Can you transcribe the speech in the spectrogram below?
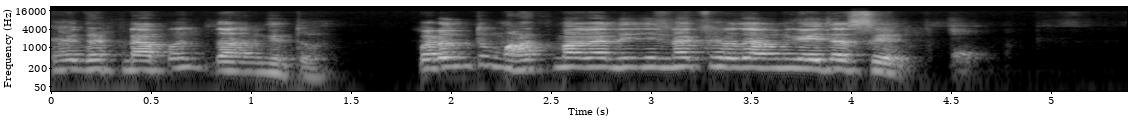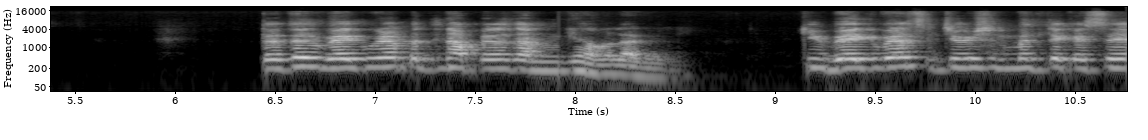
ह्या घटना आपण जाणून घेतो. परंतु महात्मा गांधीजींना खरं जाणून घ्यायचं असेल तर ते वेगवेगळ्या पद्धतीने आपल्याला जाणून घ्यावं लागेल. की वेगवेगळ्या सिच्युएशनमध्ये ते कसे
